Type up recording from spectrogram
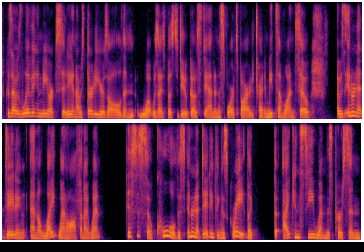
because I was living in New York City and I was 30 years old. And what was I supposed to do? Go stand in a sports bar to try to meet someone. So I was internet dating and a light went off and I went, this is so cool. This internet dating thing is great. Like, I can see when this person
